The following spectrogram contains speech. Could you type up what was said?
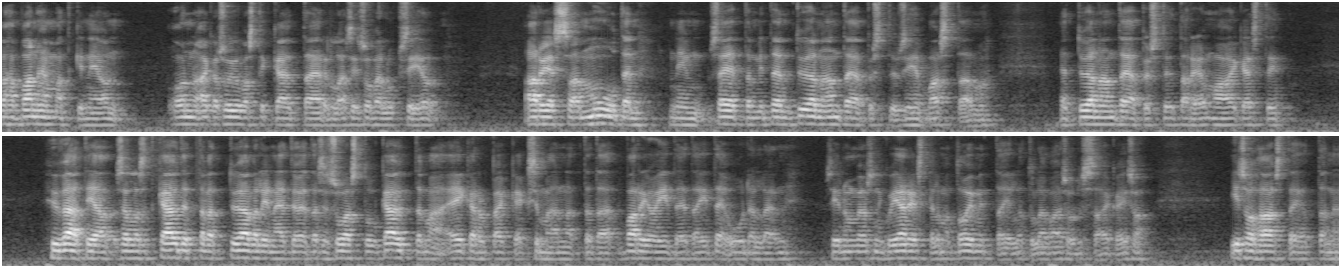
vähän vanhemmatkin, niin on, on aika sujuvasti käyttää erilaisia sovelluksia jo arjessaan muuten, niin se, että miten työnantaja pystyy siihen vastaamaan, että työnantaja pystyy tarjoamaan oikeasti hyvät ja sellaiset käytettävät työvälineet, joita se suostuu käyttämään, eikä rupea keksimään tätä varjo itse uudelleen. Niin siinä on myös niin kuin järjestelmätoimittajilla tulevaisuudessa aika iso, iso haaste, jotta ne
